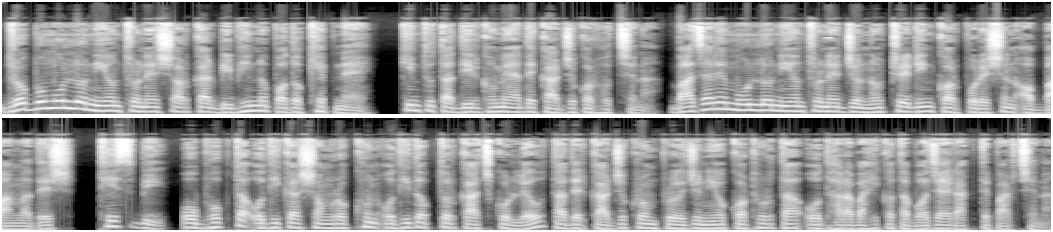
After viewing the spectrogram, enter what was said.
দ্রব্যমূল্য নিয়ন্ত্রণে সরকার বিভিন্ন পদক্ষেপ নেয়। কিন্তু তা দীর্ঘমেয়াদে কার্যকর হচ্ছে না। বাজারে মূল্য নিয়ন্ত্রণের জন্য trading corporation of Bangladesh, TCB, ও ভোক্তা অধিকার সংরক্ষণ অধিদপ্তর কাজ করলেও তাদের কার্যক্রম প্রয়োজনীয় কঠোরতা ও ধারাবাহিকতা বজায় রাখতে পারছে না।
